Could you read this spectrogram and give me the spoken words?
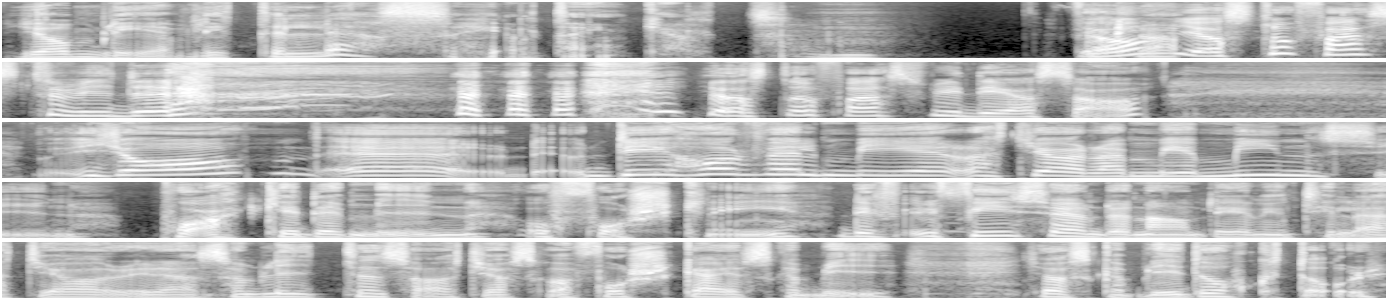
Jag blev lite less helt enkelt. Mm. Ja, jag står fast vid det. jag står fast vid det jag sa. Ja, eh, det har väl mer att göra med min syn på akademin och forskning. Det finns ju ändå en anledning till att jag redan som liten sa att jag ska forska, jag ska bli, jag ska bli doktor.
